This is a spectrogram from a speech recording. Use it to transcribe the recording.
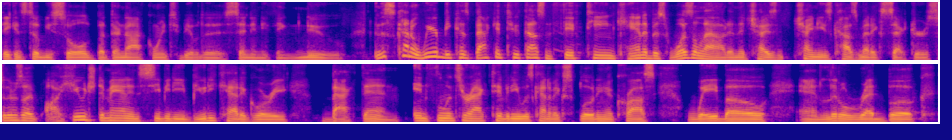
They can still be sold, but they're not going to be able to send anything new. And this is kind of weird because back in 2015, cannabis was allowed in the Chinese cosmetic sector. So there was a, a huge demand in CBD beauty category back then. Influencer activity was kind of exploding across Weibo and Little Red Book.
